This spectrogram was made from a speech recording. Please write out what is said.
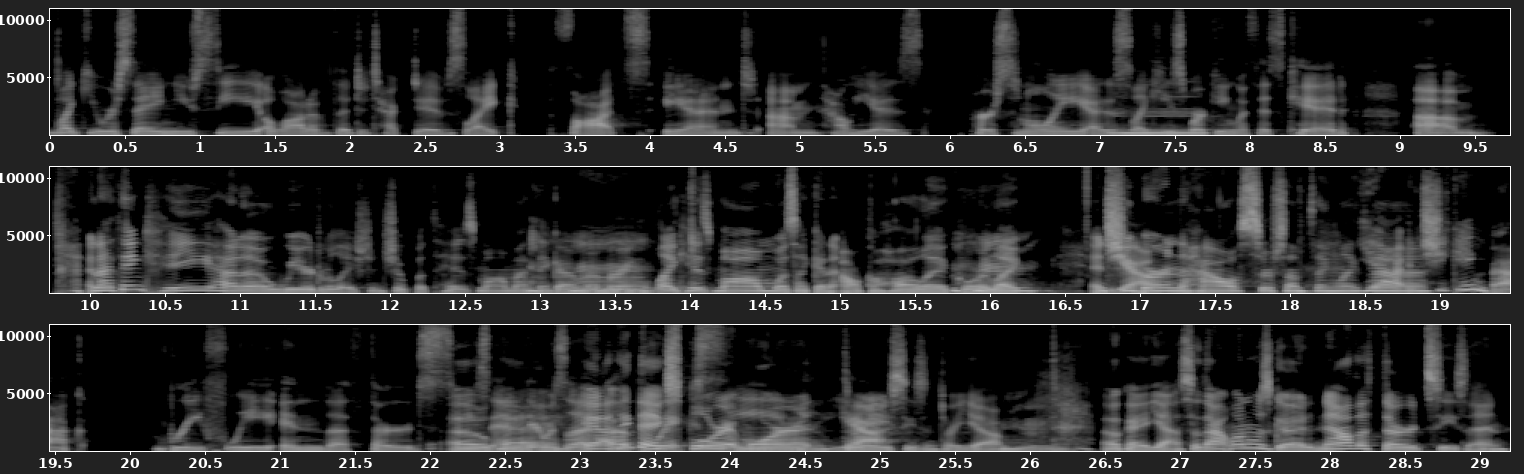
like you were saying you see a lot of the detectives like thoughts and um how he is personally as like he's Mhm. working with his kid um And I think he had a weird relationship with his mom. I think I'm remembering Mhm. like his mom was like an alcoholic or like Mhm. and she Yeah. burned the house or something like yeah that. Yeah and she came back briefly in the third season okay. there was a yeah, I think they explore it more in three, yeah season three. Yeah. Mhm. Okay, yeah. So that one was good. Now the third season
